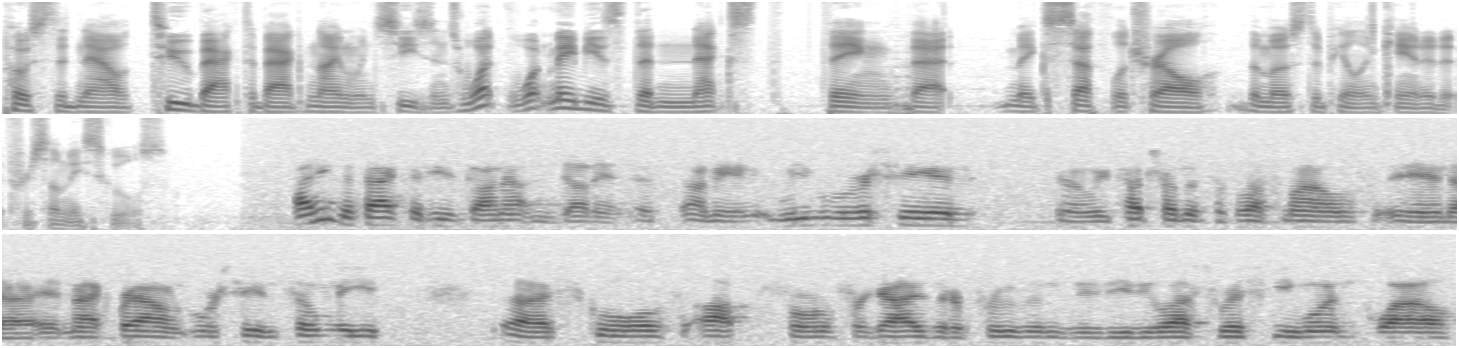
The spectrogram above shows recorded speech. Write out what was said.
posted now two back to back nine win seasons. What what maybe is the next thing that makes Seth Littrell the most appealing candidate for some of these schools? I think the fact that he's gone out and done it. I mean, we we're seeing, you know, we touched on this with Les Miles and uh, and Mack Brown. We're seeing so many uh, schools opt for for guys that are proven to be the less risky ones, while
